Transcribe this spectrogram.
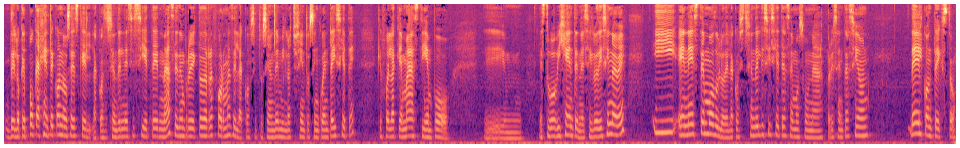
de lo que poca gente conoce es que la Constitución del 17 nace de un proyecto de reformas de la Constitución de 1857, que fue la que más tiempo eh, estuvo vigente en el siglo XIX. Y en este módulo de la Constitución del 17 hacemos una presentación del contexto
